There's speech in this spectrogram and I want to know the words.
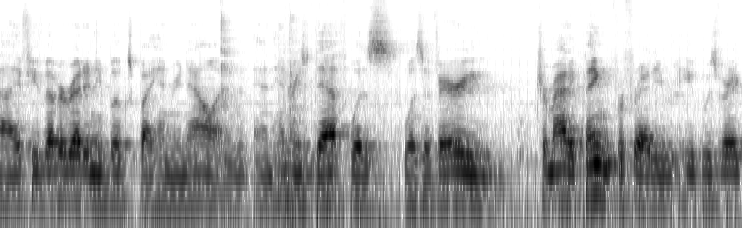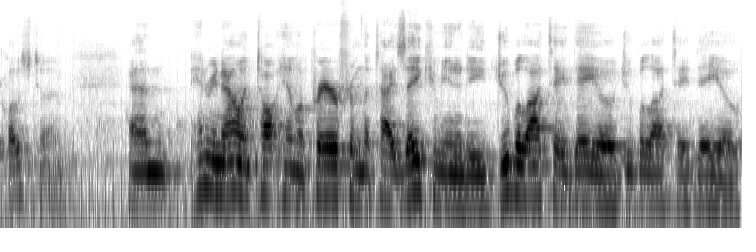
Uh, if you've ever read any books by Henri Nouwen, and Henri's death was, was a very traumatic thing for Fred. He, he was very close to him. And Henri Nouwen taught him a prayer from the Taizé community, Jubilate Deo, Jubilate Deo,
